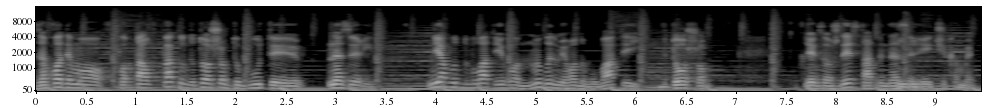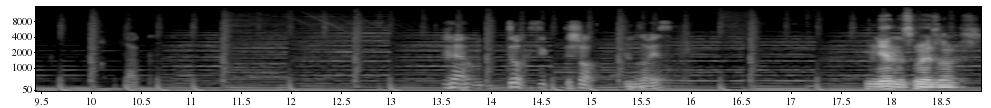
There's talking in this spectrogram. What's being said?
Заходимо в портал в пекло для того, щоб добути Незеріт. Ну я буду добувати його, ми будемо його добувати для того, щоб, як завжди, стати незерійчиками. Токсик, ти що, завис? Ні, не зве зараз.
